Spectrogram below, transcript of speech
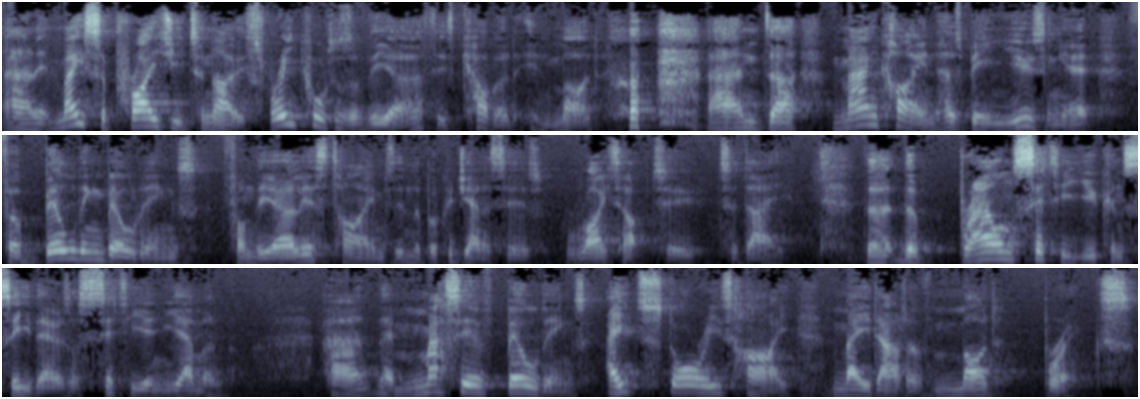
And it may surprise you to know three quarters of the earth is covered in mud, and uh, mankind has been using it for building buildings from the earliest times in the book of Genesis right up to today. The, the brown city you can see there is a city in Yemen. And they're massive buildings, eight stories high, made out of mud bricks.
